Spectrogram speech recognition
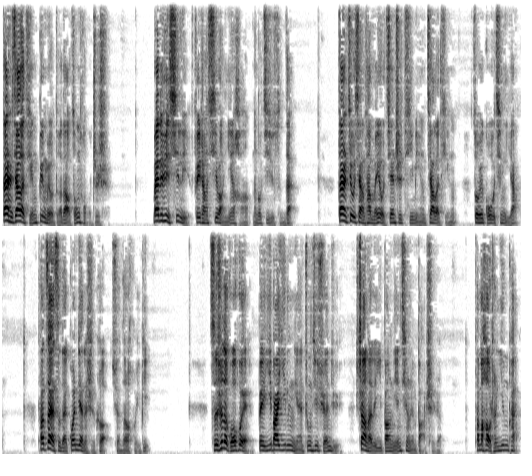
但是加勒廷并没有得到总统的支持。麦迪逊心里非常希望银行能够继续存在，但是就像他没有坚持提名加勒廷作为国务卿一样，他再次在关键的时刻选择了回避。此时的国会被1810年中期选举上来的一帮年轻人把持着，他们号称鹰派，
